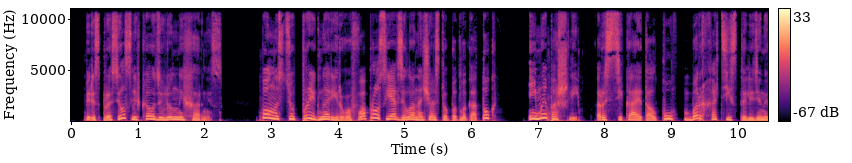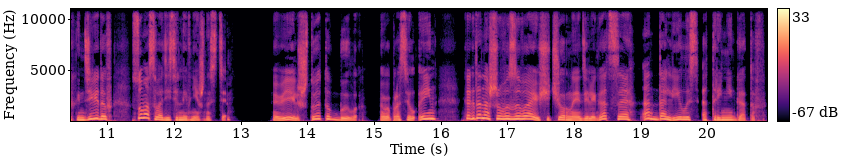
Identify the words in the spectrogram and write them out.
— переспросил слегка удивленный Харнис. Полностью проигнорировав вопрос, я взяла начальство под локоток, и мы пошли, рассекая толпу бархатисто-ледяных индивидов с умосводительной внешности. «Виль, что это было?» — вопросил Эйн, когда наша вызывающая черная делегация отдалилась от ренегатов.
